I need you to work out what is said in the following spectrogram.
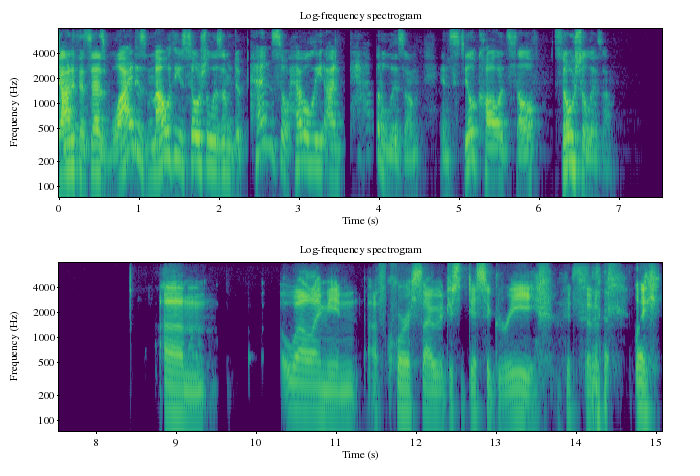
Jonathan says, why does mouthy socialism depend so heavily on capitalism and still call itself socialism? Um, well, I mean, of course, I would just disagree with the like.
